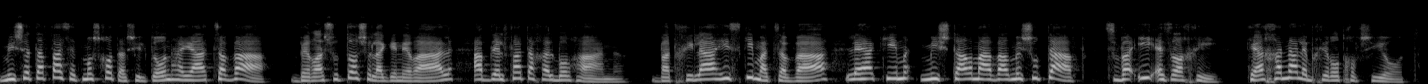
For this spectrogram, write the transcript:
מי שתפס את מושכות השלטון היה הצבא, בראשותו של הגנרל עבד אל-פתח אל-בורהאן. בתחילה הסכים הצבא להקים משטר מעבר משותף, צבאי-אזרחי, כהכנה לבחירות חופשיות.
